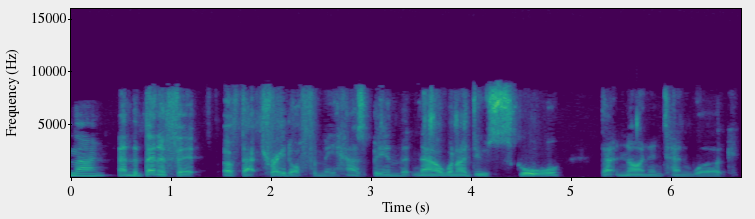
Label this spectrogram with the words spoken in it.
No. And the benefit of that trade off for me has been that now when I do score that nine and 10 work,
